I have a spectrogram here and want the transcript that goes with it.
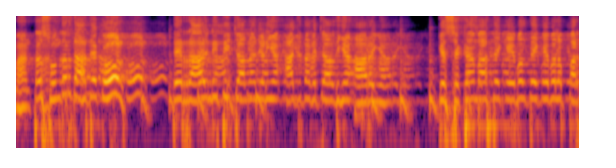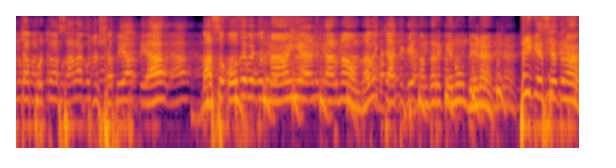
ਮਹੰਤ ਸੁੰਦਰ ਦਾਸ ਦੇ ਕੋਲ। ਤੇ ਰਾਜਨੀਤੀ ਚਾਲਾਂ ਜਿਹੜੀਆਂ ਅੱਜ ਤੱਕ ਚੱਲਦੀਆਂ ਆ ਰਹੀਆਂ। ਕਿ ਸਿੱਖਾਂ ਵਾਸਤੇ ਕੇਵਲ ਤੇ ਕੇਵਲ ਪਰਚਾ ਪੁਰਚਾ ਸਾਰਾ ਕੁਝ ਛਪਿਆ ਪਿਆ। ਬਸ ਉਹਦੇ ਵਿੱਚ ਨਾਂ ਹੀ ਐਡ ਕਰਨਾ ਹੁੰਦਾ ਵੀ ਚੱਕ ਕੇ ਅੰਦਰ ਕਿਹਨੂੰ ਦੇਣਾ। ਠੀਕ ਇਸੇ ਤਰ੍ਹਾਂ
